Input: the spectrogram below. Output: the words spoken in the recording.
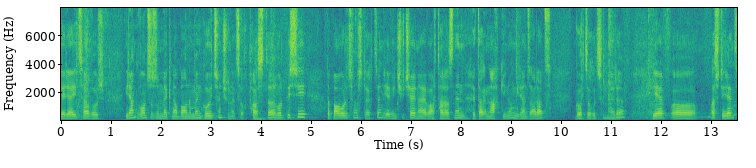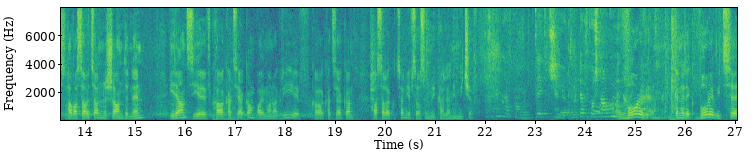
սերիայից է, որ իրանք ոնց ուզում մեկնաբանում են գոյություն չունեցող փաստը, որpիսի տպավորություն ստեղծեն եւ ինչու՞ չէ նաեւ արդարացնեն հետա նախկինում իրենց արած գործողությունները եւ ըստ իրենց հավասարության նշան դնեն իրանց եւ քաղաքացիական պայմանագրի եւ քաղաքացիական հասարակության եւ Սասուն Միքայելյանի միջև։ Ենք հասկանում, որ ծեծ չի եղել, որտեղ խոշտանգում է։ որը կներեք որևիցե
